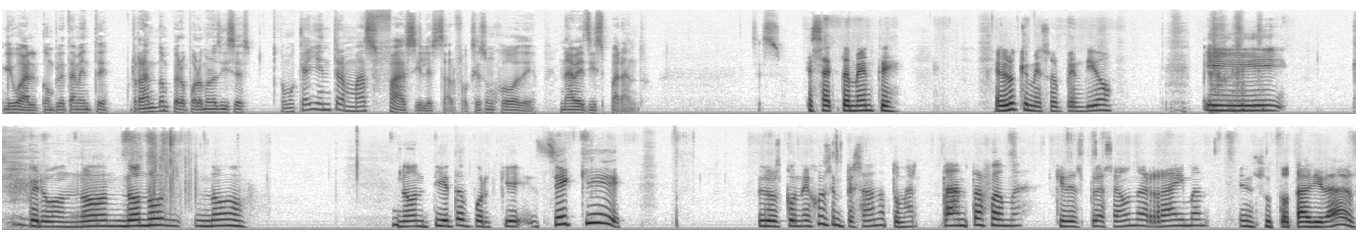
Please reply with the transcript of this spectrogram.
Igual, completamente random, pero por lo menos dices, como que ahí entra más fácil Star Fox. Es un juego de naves disparando. Entonces, Exactamente. Es lo que me sorprendió. Y pero no, no, no, no. No entiendo por qué. Sé que los conejos empezaron a tomar tanta fama que desplazaron a Rayman en su totalidad.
